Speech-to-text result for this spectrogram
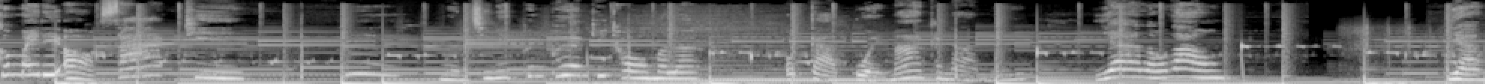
ก็ไม่ได้ออกสักทีเหมือนชีวิตเพื่อนๆที่โทรมาเลย โอกาสป่วยมากขนาดนี้ แย่แล้วเรา อย่าง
